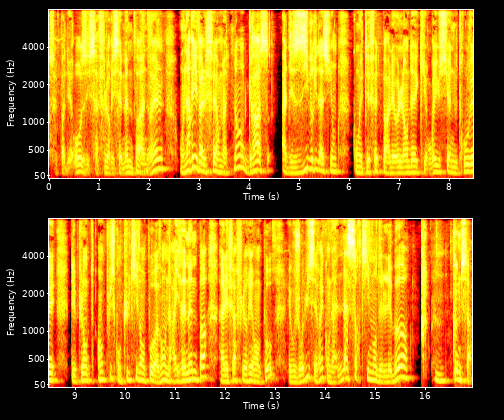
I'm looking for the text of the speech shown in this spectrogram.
c'est pas des roses et ça fleurissait même pas à Noël. On arrive à le faire maintenant grâce à des hybridations qui ont été faites par les Hollandais qui ont réussi à nous trouver des plantes en plus qu'on cultive en pot. Avant, on n'arrivait même pas à les faire fleurir en pot. Et aujourd'hui, c'est vrai qu'on a un assortiment d'ellébores comme ça.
